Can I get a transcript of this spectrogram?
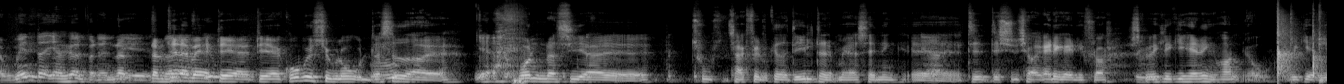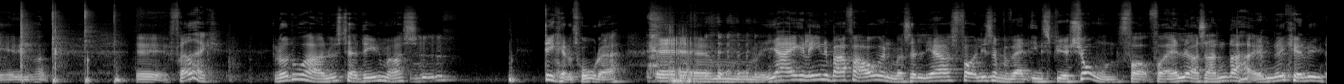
argumenter. Jeg har hørt, hvordan det... Jamen, det der med, jeres at det er, det er gruppepsykologen, der sidder øh, Ja. rundt og siger, øh, tusind tak for, at du gad at dele det med os, Henning. Øh, Ja. det, det synes jeg var rigtig, rigtig flot. Skal vi ikke lige give Henning en hånd? Jo, vi giver lige Henning en hånd. Øh, Frederik, er der noget, du har lyst til at dele med os? Det kan du tro, det er. øhm, jeg er ikke alene bare for at afvende mig selv. Jeg er også for ligesom at være en inspiration for, for alle os andre herinde, ikke Henning?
